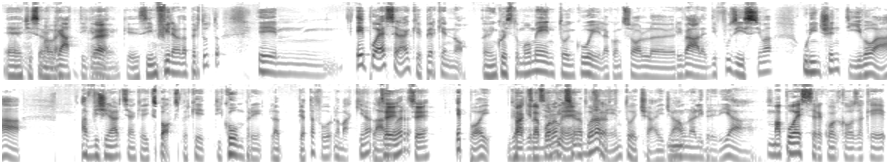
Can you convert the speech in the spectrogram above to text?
eh, ci sono Vabbè. gatti che, Eh. che si infilano dappertutto e, mm, e può essere anche perché no eh, in questo momento in cui la console eh, rivale è diffusissima un incentivo a avvicinarsi anche a Xbox perché ti compri la piattaforma la macchina l'hardware Sì, sì. e poi al l'abbonamento, servizio in abbonamento e c'hai già una libreria Ma può essere qualcosa che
